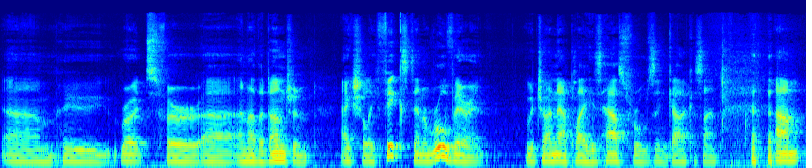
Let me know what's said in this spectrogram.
um, who wrote for uh, another dungeon, actually fixed in a rule variant, which I now play his house rules in Carcassonne. um,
